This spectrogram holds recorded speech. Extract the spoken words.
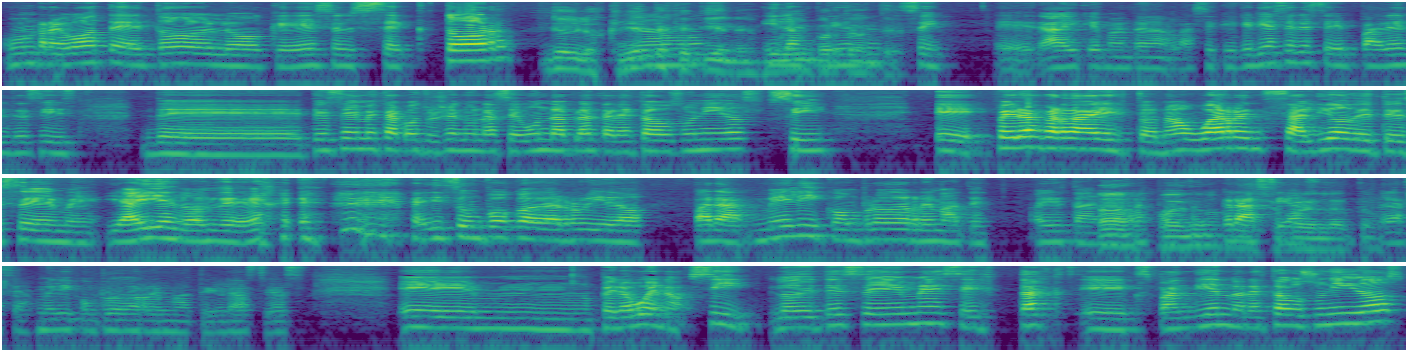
un rebote de todo lo que es el sector. Y los clientes que tiene, y muy los importante. clientes, sí, eh, hay que mantenerla. Así que quería hacer ese paréntesis de TCM está construyendo una segunda planta en Estados Unidos, sí. Eh, pero es verdad esto, ¿no? Warren salió de TCM y ahí es donde hizo un poco de ruido. Para, Meli compró de remate. Ahí está Ah, bueno, gracias gracias. Meli compró de remate, gracias. Em, pero bueno, sí, lo de TCM se está eh, expandiendo en Estados Unidos.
